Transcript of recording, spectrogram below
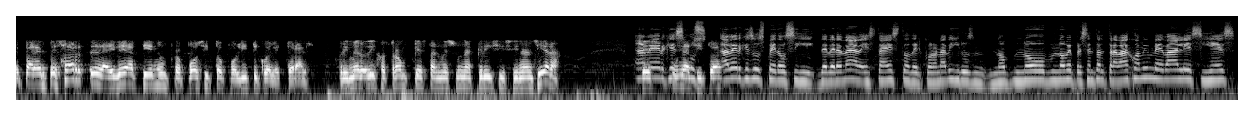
Eh, Para empezar, la idea tiene un propósito político electoral. Primero dijo Trump que esta no es una crisis financiera. A ver, Jesús, a ver, Jesús, pero si de verdad está esto del coronavirus, no, no, no me presento al trabajo, a mí me vale si es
